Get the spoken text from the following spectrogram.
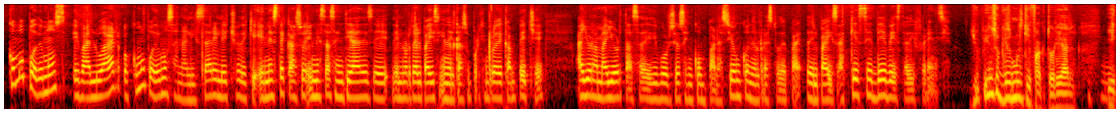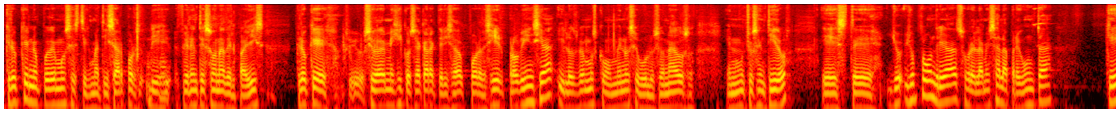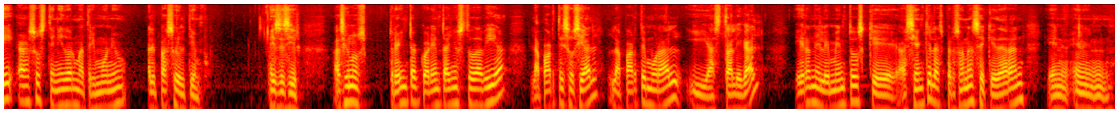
¿Cómo podemos evaluar o cómo podemos analizar el hecho de que en este caso, en estas entidades del norte del país y en el caso, por ejemplo, de Campeche, hay una mayor tasa de divorcios en comparación con el resto del país? ¿A qué se debe esta diferencia? Yo pienso que es multifactorial y creo que no podemos estigmatizar por diferentes zonas del país. Creo que Ciudad de México se ha caracterizado por decir provincia y los vemos como menos evolucionados en muchos sentidos. Este, yo, yo pondría sobre la mesa la pregunta ¿qué ha sostenido el matrimonio al paso del tiempo? Es decir, hace unos 30, 40 años todavía, la parte social, la parte moral y hasta legal eran elementos que hacían que las personas se quedaran en,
